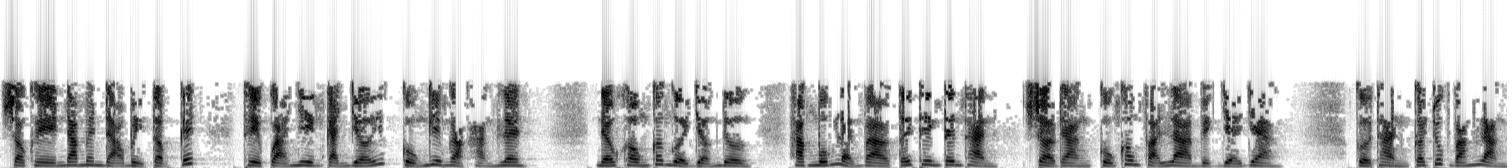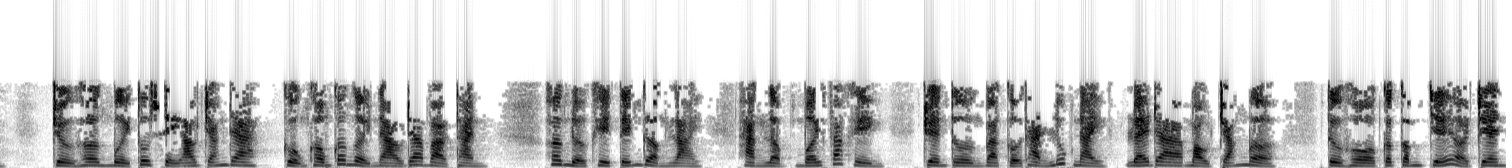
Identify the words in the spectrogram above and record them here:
sau khi Nam Minh Đạo bị tập kích, thì quả nhiên cảnh giới cũng nghiêm ngặt hẳn lên. Nếu không có người dẫn đường, hắn muốn lẻn vào tới thiên tinh thành, sợ rằng cũng không phải là việc dễ dàng. Cửa thành có chút vắng lặng, trừ hơn 10 tu sĩ áo trắng ra, cũng không có người nào ra vào thành. Hơn nữa khi tiến gần lại, Hàng Lập mới phát hiện, trên tường và cửa thành lúc này lóe ra màu trắng mờ, từ hồ có cấm chế ở trên.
